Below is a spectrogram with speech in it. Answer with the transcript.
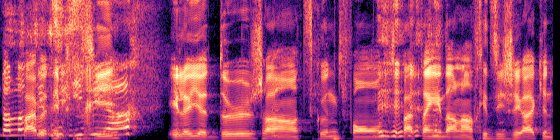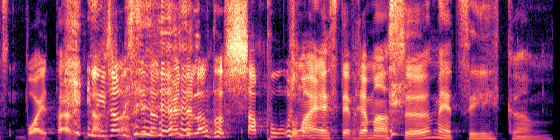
Dans faire votre épicerie. IGA. Et là, il y a deux, genre, ticounes qui font du patin dans l'entrée du IGA avec une petite boîte avec de Et les gens l'argent. laissaient leur un dollar dans le chapeau. Ouais, c'était vraiment ça, mais tu sais, comme.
